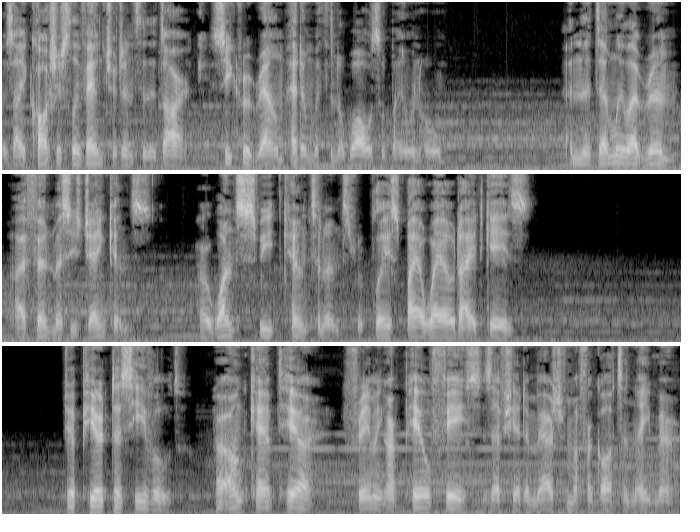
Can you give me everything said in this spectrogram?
as I cautiously ventured into the dark, secret realm hidden within the walls of my own home. In the dimly lit room, I found Mrs. Jenkins, her once sweet countenance replaced by a wild eyed gaze. She appeared dishevelled, her unkempt hair framing her pale face as if she had emerged from a forgotten nightmare.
